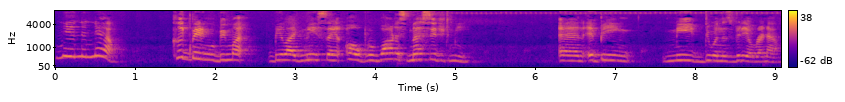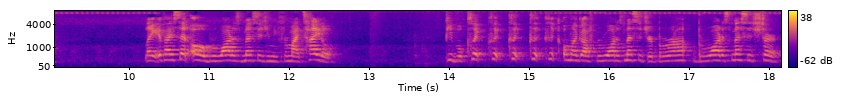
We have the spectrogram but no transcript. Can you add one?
No, no, no. Clickbaiting would be my be like me saying, "Oh, Brawadis messaged me," and it being me doing this video right now. Like if I said, oh, Brawada's messaging me for my title, people click, click, click, click, click. Oh my gosh, Brawada's messenger, Brawada's messaged her.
